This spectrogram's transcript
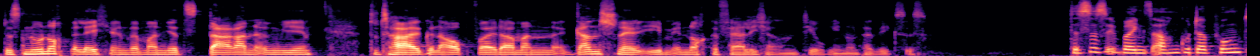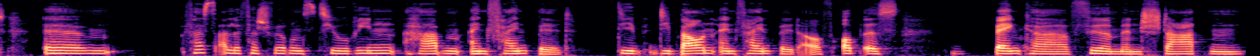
das nur noch belächeln, wenn man jetzt daran irgendwie total glaubt, weil da man ganz schnell eben in noch gefährlicheren Theorien unterwegs ist. Das ist übrigens auch ein guter Punkt. Ähm, fast alle Verschwörungstheorien haben ein Feindbild. Die, die bauen ein Feindbild auf. Ob es Banker, Firmen, Staaten,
